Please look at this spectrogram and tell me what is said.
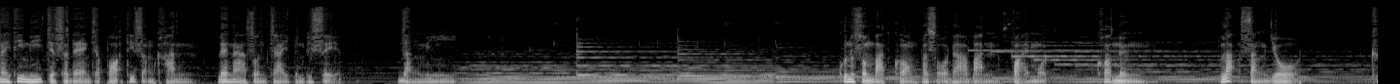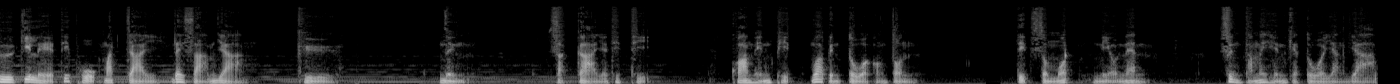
ในที่นี้จะแสดงเฉพาะที่สำคัญและน่าสนใจเป็นพิเศษ ดังนี้ คุณสมบัติของพระโสดาบันฝ่ายหมด ข้อหนึ่งละสังโยชน์คือกิเลสที่ผูกมัดใจได้สามอย่าง คือ 1. สักกายทิฏฐิ ความเห็นผิดว่าเป็นตัวของตน ติดสมมติเหนียวแน่น ซึ่งทำให้เห็นแก่ตัวอย่างหยาบ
